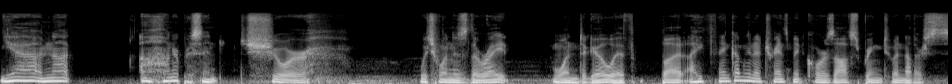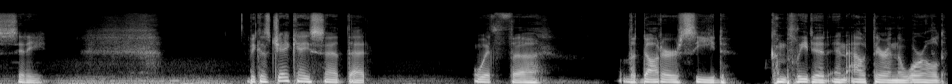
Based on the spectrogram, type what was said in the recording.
Yeah, I'm not 100% sure which one is the right one to go with, but I think I'm going to transmit Cora's offspring to another city. Because JK said that with the, the daughter seed completed and out there in the world,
